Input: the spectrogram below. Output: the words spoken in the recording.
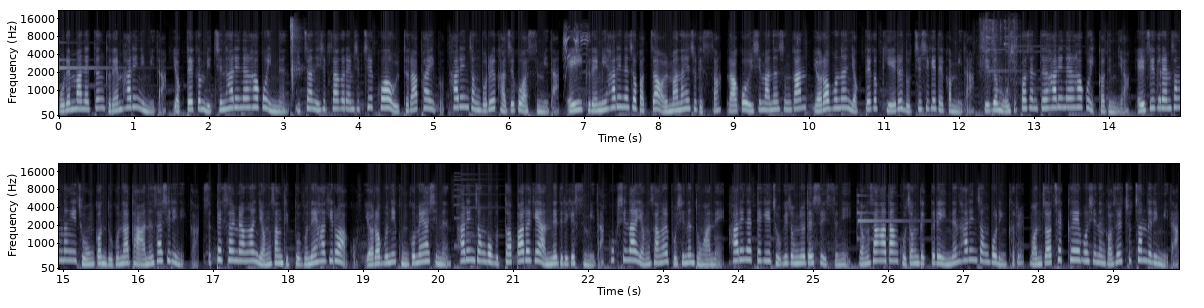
오랜만에 뜬 그램 할인입니다. 역대급 미친 할인을 하고 있는 2024g 17코어 울트라 5 할인 정보를 가지고 왔습니다. A 그램이 할인해줘봤자 얼마나 해주겠어? 라고 의심하는 순간 여러분은 역대급 기회를 놓치시게 될 겁니다. 지금 50% 할인을 하고 있거든요. LG 그램 성능이 좋은 건 누구나 다 아는 사실이니까 스펙 설명은 영상 뒷부분에 하기로 하고 여러분이 궁금해하시는 할인 정보부터 빠르게 안내드리겠습니다. 혹시나 영상을 보시는 동안에 할인 혜택이 조기 종료될 수 있으니 영상 하단 고정 댓글에 있는 할인 정보 링크를 먼저 체크해 보시는 것을 추천드립니다.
